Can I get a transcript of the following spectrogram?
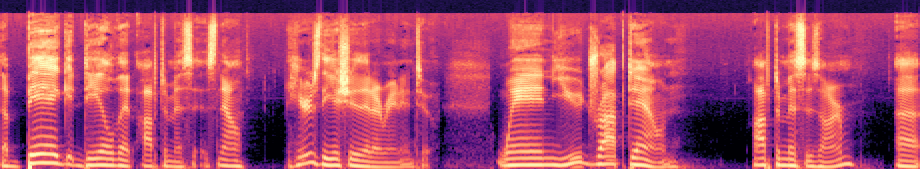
The big deal that Optimus is. Now, here's the issue that I ran into. When you drop down Optimus's arm, uh,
